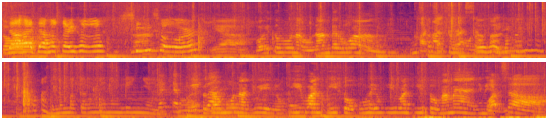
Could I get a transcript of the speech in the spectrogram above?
So, Daha-daha kayo. Scissor. Yeah. oh, ito muna, oh, number one. Instruction muna. Oh, baka naman. Baka naman magkaroon yan ng linya. Oh, big ito daw muna, Gwyn, yung E1, E2. Kuha yung E1, E2. Mamaya, Emir. What's uh?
